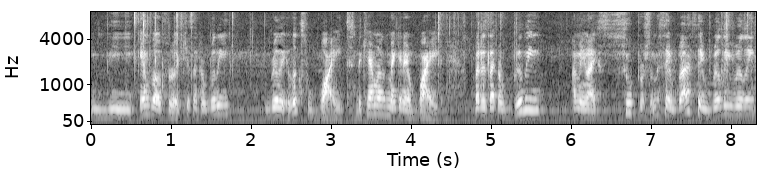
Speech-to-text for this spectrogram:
the envelope's really cute. It's like a really, really, it looks white. The camera's making it white. But it's like a really, I mean like super, let me say, when I say really, really,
